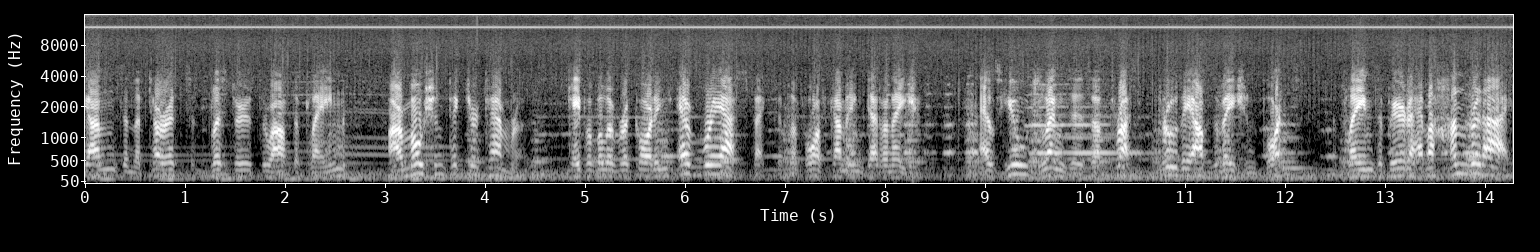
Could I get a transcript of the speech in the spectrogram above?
guns and the turrets and blisters throughout the plane are motion picture cameras capable of recording every aspect of the forthcoming detonation. As huge lenses are thrust through the observation ports, the planes appear to have a hundred eyes,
